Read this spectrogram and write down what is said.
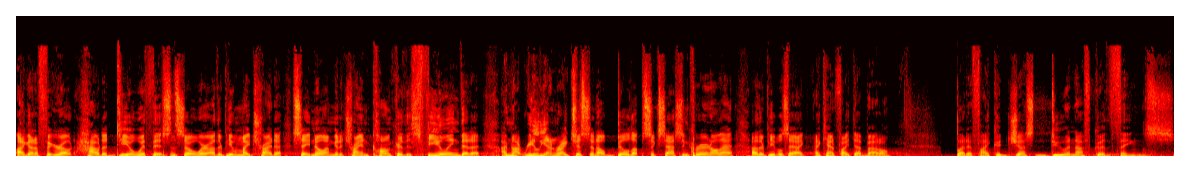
I got to figure out how to deal with this. And so, where other people might try to say, No, I'm going to try and conquer this feeling that uh, I'm not really unrighteous and I'll build up success and career and all that, other people say, I, I can't fight that battle. But if I could just do enough good things,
